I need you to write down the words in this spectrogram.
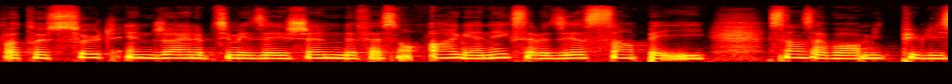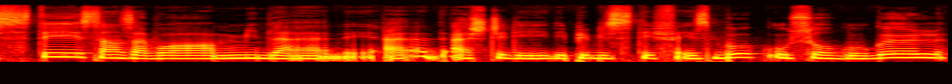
votre Search Engine Optimization de façon organique, ça veut dire sans payer, sans avoir mis de publicité, sans avoir mis de acheté des, publicités Facebook ou sur Google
